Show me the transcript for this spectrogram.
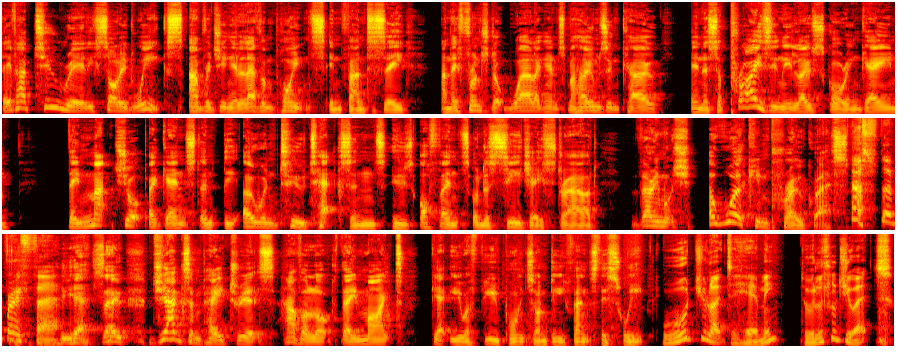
They've had two really solid weeks, averaging 11 points in fantasy, and they fronted up well against Mahomes and co. in a surprisingly low scoring game. They match up against the 0 2 Texans, whose offense under CJ Stroud very much a work in progress. That's, that's very fair. Yeah, so Jags and Patriots, have a look. They might get you a few points on defense this week. Would you like to hear me do a little duet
